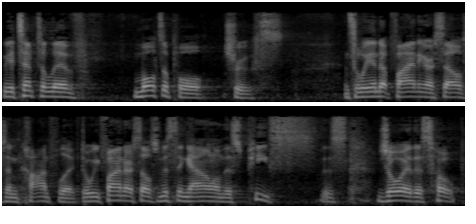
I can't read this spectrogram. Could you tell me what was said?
we attempt to live multiple truths. And so we end up finding ourselves in conflict, or we find ourselves missing out on this peace, this joy, this hope.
